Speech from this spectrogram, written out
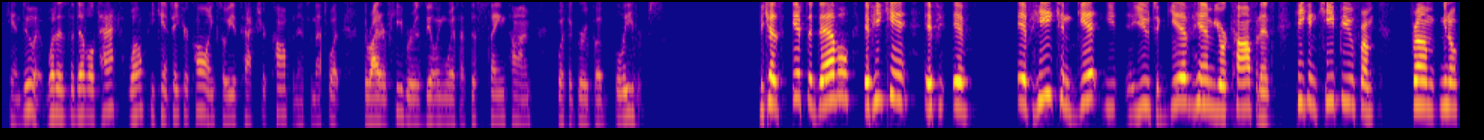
I can't do it. What does the devil attack? Well, he can't take your calling, so he attacks your confidence, and that's what the writer of Hebrew is dealing with at this same time with a group of believers. Because if the devil, if he can't, if if if he can get you, you, to give him your confidence, he can keep you from from you know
